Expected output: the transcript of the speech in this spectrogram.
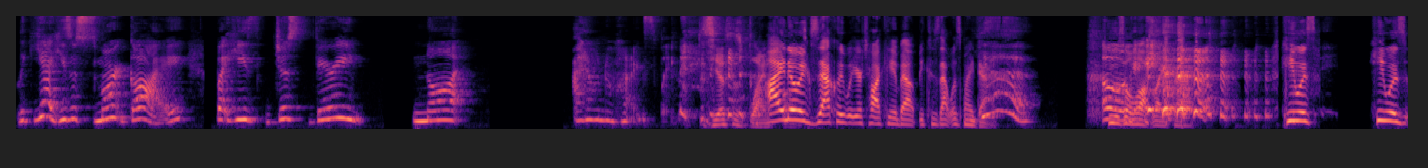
like yeah, he's a smart guy, but he's just very not. I don't know how to explain it. He has his blind. I know exactly what you're talking about because that was my dad. Yeah. He was a lot like that. He was he was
